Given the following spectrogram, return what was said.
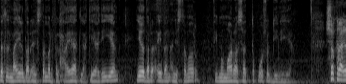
مثل ما يقدر أن يستمر في الحياة الاعتيادية يقدر أيضا أن يستمر في ممارسة طقوسه الدينية. شكرا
